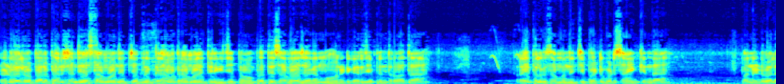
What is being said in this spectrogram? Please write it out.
రెండు వేల రూపాయల పెన్షన్ చేస్తాము అని చెప్పి చెప్పిన గ్రామ గ్రామాన్ని తిరిగి చెప్పాము. ప్రతి సభలో జగన్మోహన్ రెడ్డి గారు చెప్పిన తర్వాత రైతులకు సంబంధించి పెట్టుబడి సాయం కింద పన్నెండు వేల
